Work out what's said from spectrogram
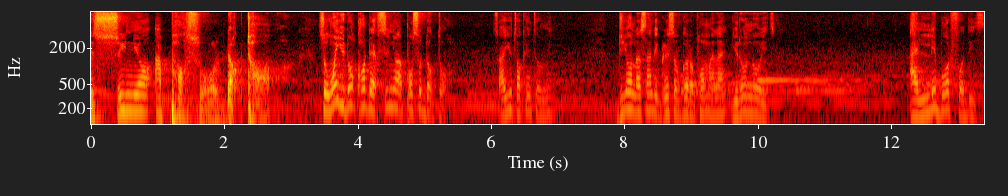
is Senior Apostle Doctor. So when you don't call that Senior Apostle Doctor, so are you talking to me? Do you understand the grace of God upon my life? You don't know it. I labored for this.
